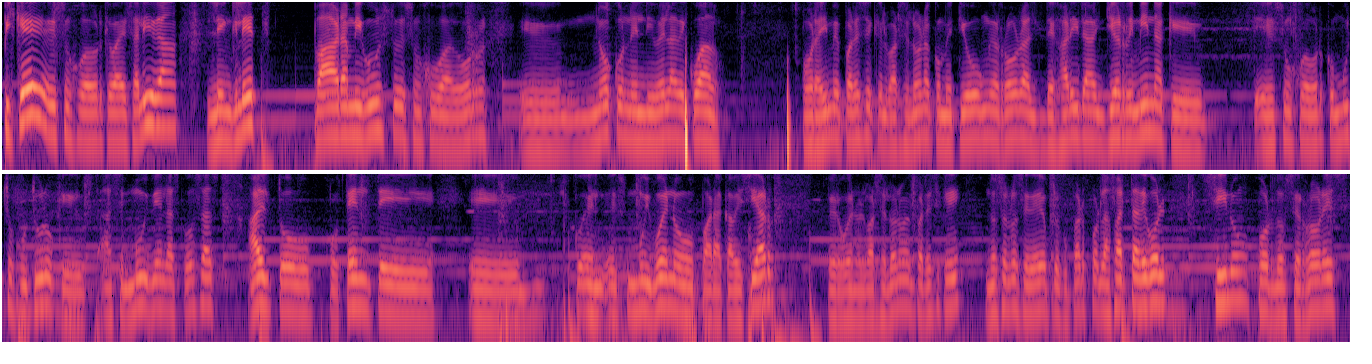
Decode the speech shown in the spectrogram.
Piqué es un jugador que va de salida, Lenglet, para mi gusto, es un jugador eh, no con el nivel adecuado. Por ahí me parece que el Barcelona cometió un error al dejar ir a Jerry Mina, que es un jugador con mucho futuro, que hace muy bien las cosas, alto, potente, es muy bueno para cabecear pero bueno, el Barcelona me parece que no solo se debe preocupar por la falta de gol, sino por los errores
